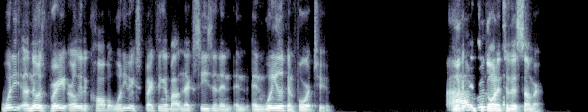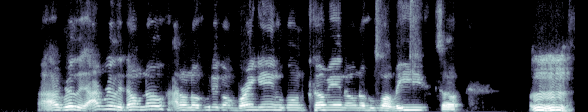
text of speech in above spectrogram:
What do you, I know it's very early to call, but what are you expecting about next season and and and what are you looking forward to? Looking into really going into this summer. I really, I really don't know. I don't know who they're gonna bring in, who's gonna come in. I don't know who's gonna leave. So, mm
